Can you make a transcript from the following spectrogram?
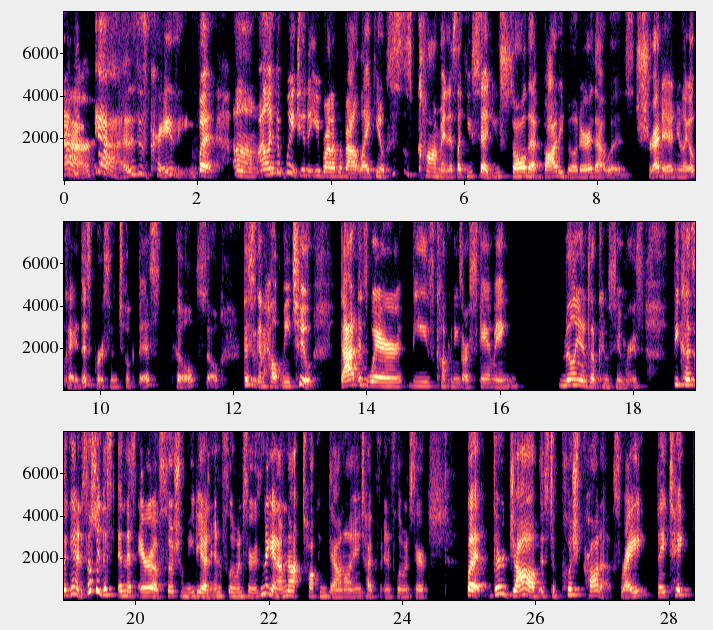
yeah. Yeah. This is crazy. But, um, I like the point too that you brought up about like, you know, this is common. It's like you said, you saw that bodybuilder that was shredded and you're like, okay, this person took this pill. So this is going to help me too. That is where these companies are scamming millions of consumers. Because again especially this in this era of social media and influencers and again i'm not talking down on any type of influencer but their job is to push products right? They take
